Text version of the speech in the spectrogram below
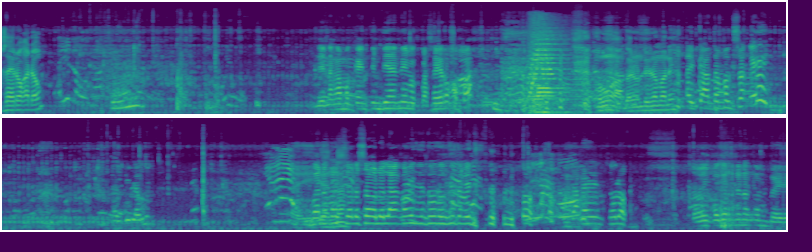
pasayro ka daw? Ayun o. Hindi na nga magkaintindihan eh, magpasero ka pa. Oo nga, ganun din naman eh. Ay, kada bagsak eh. Ay, Iba yan naman na. solo-solo lang kami, natutulog dito may akin, solo. So, may pagar na ng kambay.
